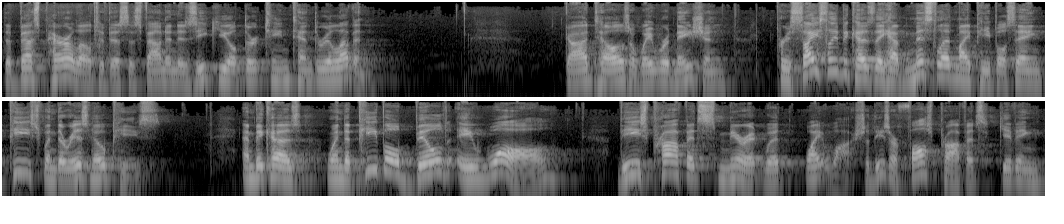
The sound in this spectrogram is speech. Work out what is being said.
the best parallel to this is found in Ezekiel 13 10 through 11. God tells a wayward nation, precisely because they have misled my people, saying, Peace when there is no peace. And because when the people build a wall, these prophets smear it with whitewash. So these are false prophets giving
